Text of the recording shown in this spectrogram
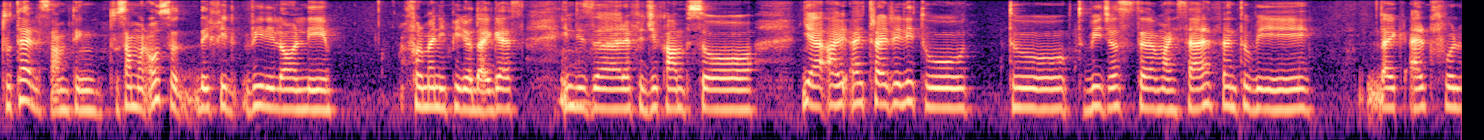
to tell something to someone. Also they feel really lonely for many period i guess in this uh, refugee camp. So yeah i i try really to to to be just uh, myself and to be like helpful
